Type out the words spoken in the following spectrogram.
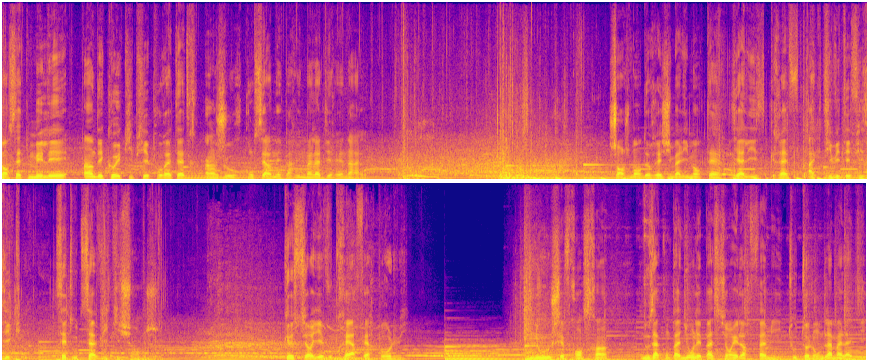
Dans cette mêlée, un des coéquipiers pourrait être un jour concerné par une maladie rénale. Changement de régime alimentaire, dialyse, greffe, activité physique, c'est toute sa vie qui change. Que seriez-vous prêt à faire pour lui? Nous, chez France Rhin, nous accompagnons les patients et leurs familles tout au long de la maladie.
